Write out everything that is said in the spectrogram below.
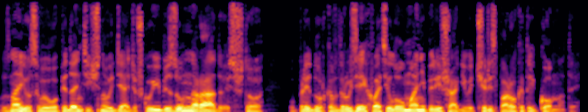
Узнаю своего педантичного дядюшку и безумно радуюсь, что у придурков друзей хватило ума не перешагивать через порог этой комнаты.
